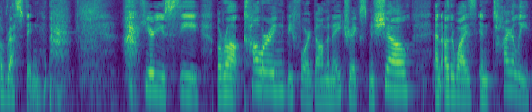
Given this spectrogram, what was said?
arresting. Here you see Barack cowering before dominatrix Michelle and otherwise entirely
